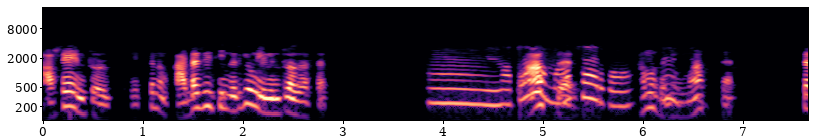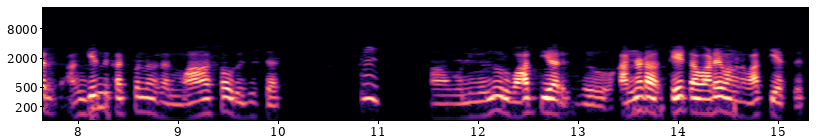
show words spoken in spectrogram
நிறைய இன்ட்ரோ இருக்கு எத்தனை கடைசி சீன் வரைக்கும் உங்களுக்கு இன்ட்ரோ தான் சார். ஆமா சார் நீங்க மாஸ் சார். சார் அங்கேருந்து கட் பண்ணா சார் மாசம் ஒரு இது சார். நீங்க வந்து ஒரு வாத்தியார் கன்னடா ஸ்டேட் அவார்டே வாங்கின வாத்தியார் சார்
